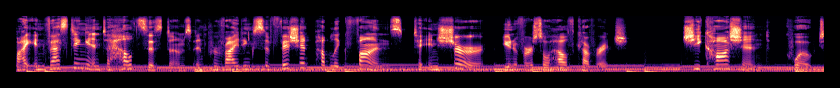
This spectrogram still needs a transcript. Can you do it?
by investing into health systems and providing sufficient public funds to ensure universal health coverage. She cautioned, quote,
